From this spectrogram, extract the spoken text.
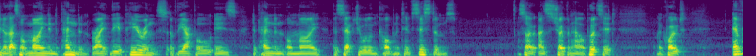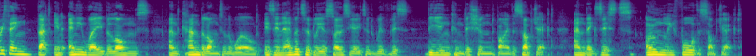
you know, that's not mind independent, right? The appearance of the apple is dependent on my perceptual and cognitive systems. So, as Schopenhauer puts it, I quote, everything that in any way belongs and can belong to the world is inevitably associated with this being conditioned by the subject and exists only for the subject.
